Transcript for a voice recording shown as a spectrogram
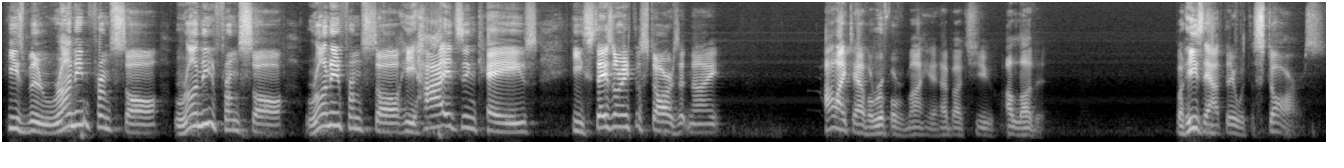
He's been running from Saul, running from Saul, running from Saul. He hides in caves. He stays underneath the stars at night. I like to have a roof over my head. How about you? I love it. But he's out there with the stars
